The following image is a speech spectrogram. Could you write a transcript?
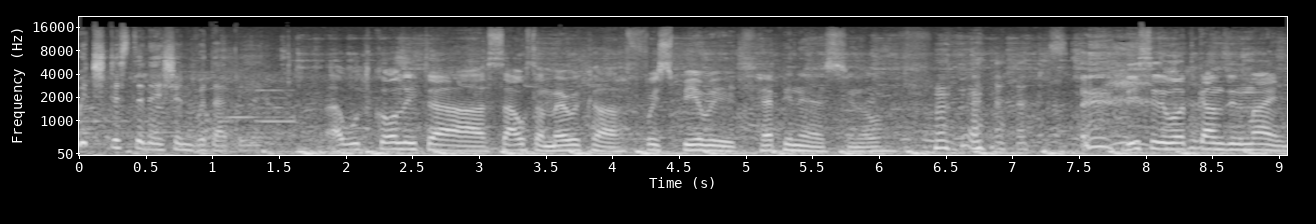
which destination would that be? I would call it uh, South America, free spirit, happiness, you know. this is what comes in mind.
